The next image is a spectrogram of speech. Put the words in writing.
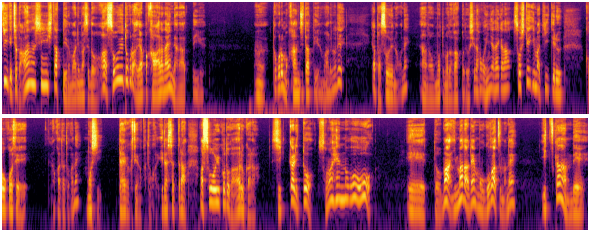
聞いてちょっと安心したっていうのもありますけど、あそういうところはやっぱ変わらないんだなっていう、うん、ところも感じたっていうのもあるので、やっぱそういうのをね、あのもっともっと学校で教えた方がいいんじゃないかな。そして今聞いてる高校生の方とかね、もし大学生の方とかいらっしゃったら、まあ、そういうことがあるから、しっかりとその辺の方を、えー、っと、まあ、まだね、もう5月のね、5日なんで、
